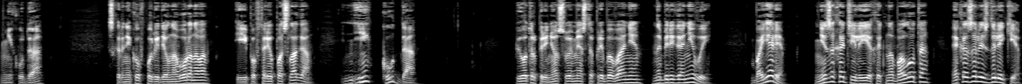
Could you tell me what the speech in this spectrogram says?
Никуда. Скорняков поглядел на Воронова и повторил по слогам. Никуда. Петр перенес свое место пребывания на берега Невы. Бояре не захотели ехать на болото и оказались вдалеке,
